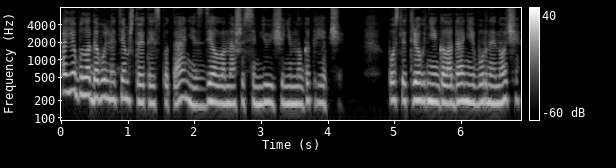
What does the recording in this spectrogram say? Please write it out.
а я была довольна тем, что это испытание сделало нашу семью еще немного крепче. После трех дней голодания и бурной ночи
